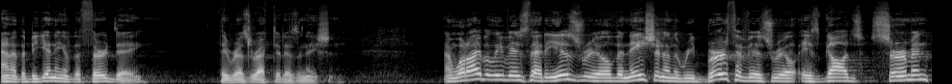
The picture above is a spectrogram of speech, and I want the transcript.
And at the beginning of the third day, they resurrected as a nation. And what I believe is that Israel, the nation and the rebirth of Israel, is God's sermon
